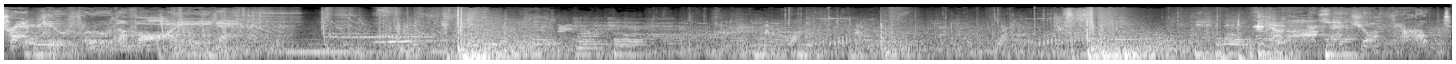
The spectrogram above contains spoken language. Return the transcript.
I track you through the void. Claws at your throat.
